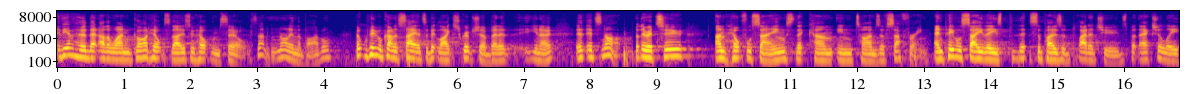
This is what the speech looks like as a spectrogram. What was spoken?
have you ever heard that other one? God helps those who help themselves. It's not, not in the Bible. But people kind of say it's a bit like scripture, but it, you know, it, it's not. But there are two unhelpful sayings that come in times of suffering. And people say these supposed platitudes, but actually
